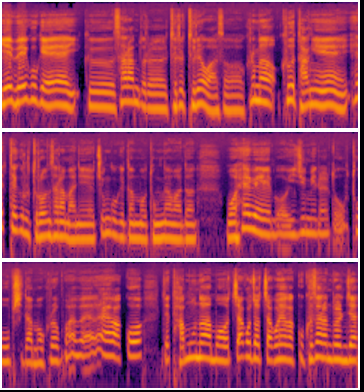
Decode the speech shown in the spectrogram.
얘 외국에 그 사람들을 들, 들여와서 그러면 그 당에 혜택으로 들어온 사람 아니에요? 중국이든 뭐 동남아든 뭐 해외 뭐 이주민을 또 도웁시다 뭐 그러고 해갖고 이제 다문화 뭐 짜고 저짜고 해갖고 그 사람들 이제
